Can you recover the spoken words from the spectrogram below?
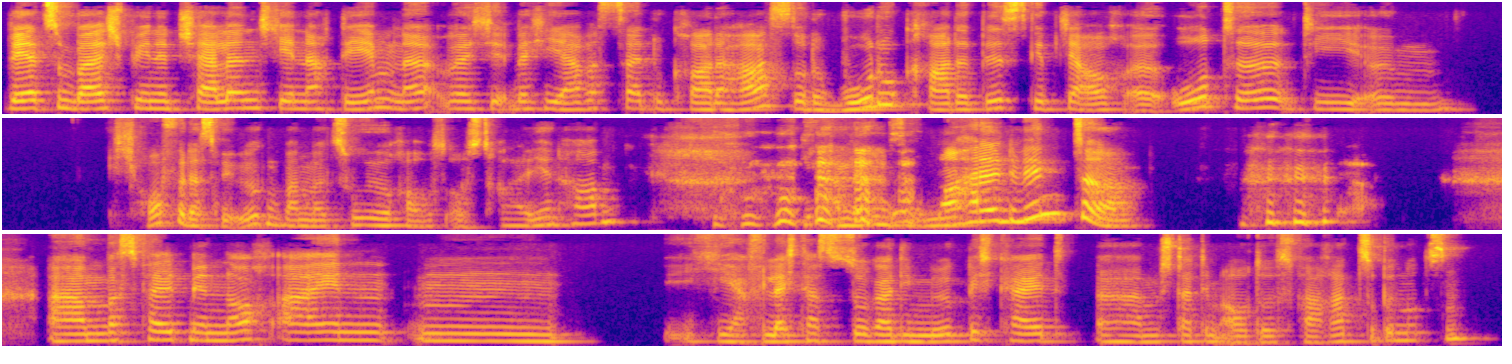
wäre zum Beispiel eine Challenge, je nachdem, ne, welche, welche Jahreszeit du gerade hast oder wo du gerade bist. Gibt ja auch äh, Orte, die ähm, ich hoffe, dass wir irgendwann mal Zuhörer aus Australien haben. Die haben im Sommer halt Winter. Ja. ähm, was fällt mir noch ein? Hm, ja, vielleicht hast du sogar die Möglichkeit, ähm, statt dem Auto das Fahrrad zu benutzen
